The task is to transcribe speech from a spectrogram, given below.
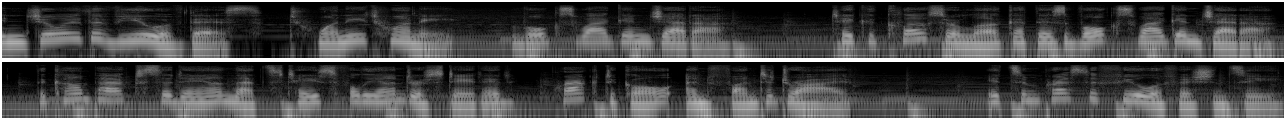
Enjoy the view of this 2020 Volkswagen Jetta. Take a closer look at this Volkswagen Jetta, the compact sedan that's tastefully understated, practical, and fun to drive. Its impressive fuel efficiency,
